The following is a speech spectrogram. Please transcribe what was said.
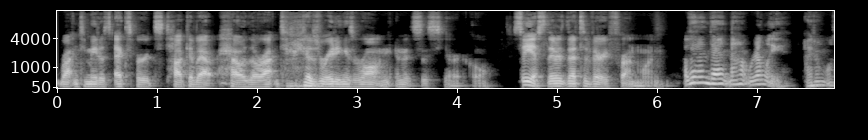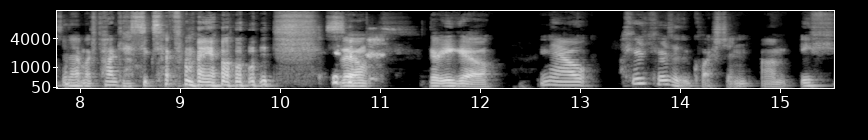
Rotten Tomatoes experts talk about how the Rotten Tomatoes rating is wrong, and it's hysterical. So yes, there that's a very fun one. Other than that, not really. I don't listen to that much podcasts except for my own. so there you go. Now, here, here's a good question. Um, if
